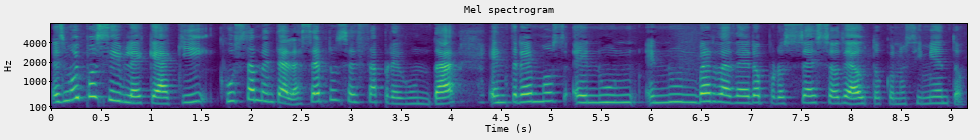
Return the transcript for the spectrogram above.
Es muy posible que aquí, justamente al hacernos esta pregunta, entremos en un, en un verdadero proceso de autoconocimiento,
